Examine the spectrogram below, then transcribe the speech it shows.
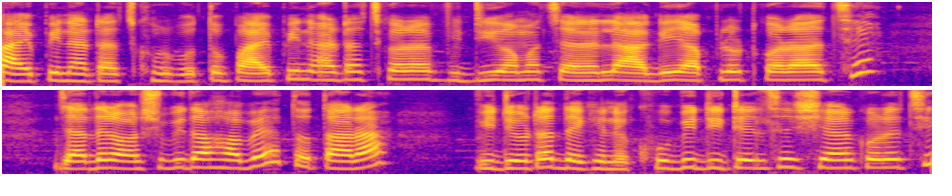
পাইপিন অ্যাটাচ করব। তো পাইপিন অ্যাটাচ করার ভিডিও আমার চ্যানেলে আগেই আপলোড করা আছে। যাদের অসুবিধা হবে, তো তারা ভিডিওটা দেখে নিও। খুবই ডিটেলসে শেয়ার করেছি,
